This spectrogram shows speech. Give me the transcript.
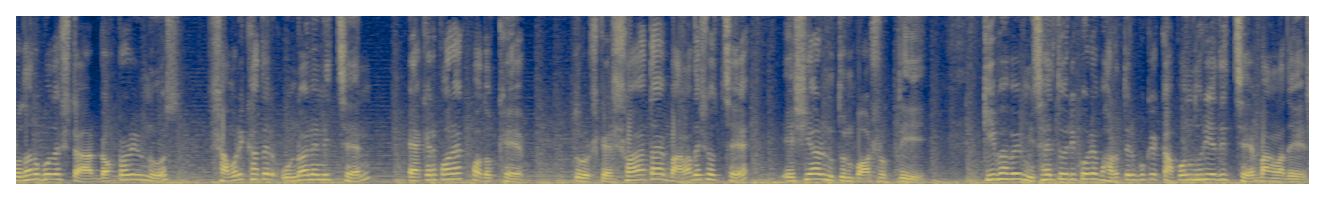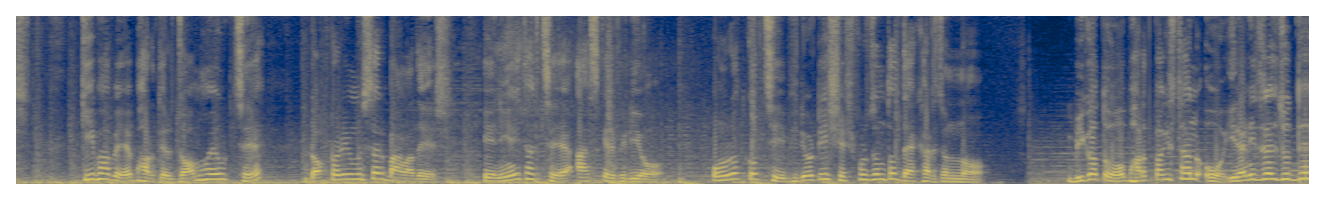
প্রধান উপদেষ্টা ডক্টর ইউনুস সামরিক খাতের উন্নয়নে নিচ্ছেন একের পর এক পদক্ষেপ। তুরস্কের সহায়তায় বাংলাদেশ হচ্ছে এশিয়ার নতুন পরাশক্তি। কীভাবে মিসাইল তৈরি করে ভারতের বুকে কাপন ধরিয়ে দিচ্ছে বাংলাদেশ? কীভাবে ভারতের জম হয়ে উঠছে ডক্টর ইউনুসের বাংলাদেশ? এ নিয়েই থাকছে আজকের ভিডিও। অনুরোধ করছি ভিডিওটি শেষ পর্যন্ত দেখার জন্য। বিগত ভারত পাকিস্তান ও ইরান ইসরায়েল যুদ্ধে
